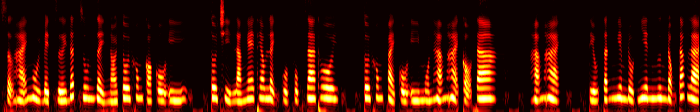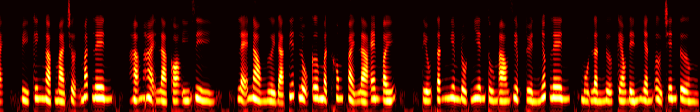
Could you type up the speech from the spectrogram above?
Sợ hãi ngồi bệt dưới đất run rẩy nói tôi không có cố ý. Tôi chỉ là nghe theo lệnh của Phục gia thôi. Tôi không phải cố ý muốn hãm hại cậu ta. Hãm hại. Tiếu Tấn Nghiêm đột nhiên ngưng động tác lại. Vì kinh ngạc mà trợn mắt lên. Hãm hại là có ý gì? Lẽ nào người đã tiết lộ cơ mật không phải là em ấy? Tiếu tẫn nghiêm đột nhiên túm áo Diệp Tuyền nhấc lên, một lần nữa kéo đến nhấn ở trên tường.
